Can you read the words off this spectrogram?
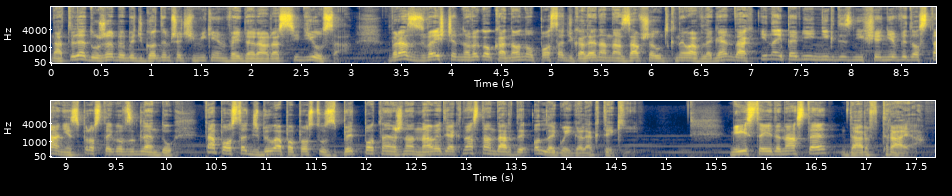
na tyle duże, by być godnym przeciwnikiem Vadera oraz Sidiousa. Wraz z wejściem nowego kanonu postać Galena na zawsze utknęła w legendach i najpewniej nigdy z nich się nie wydostanie z prostego względu. Ta postać była po prostu zbyt potężna, nawet jak na standardy odległej galaktyki. Miejsce 11. Darth Traja.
